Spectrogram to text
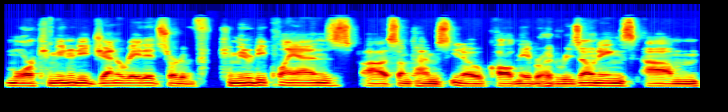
more community generated sort of community plans, uh, sometimes you know called neighborhood rezonings. Um,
